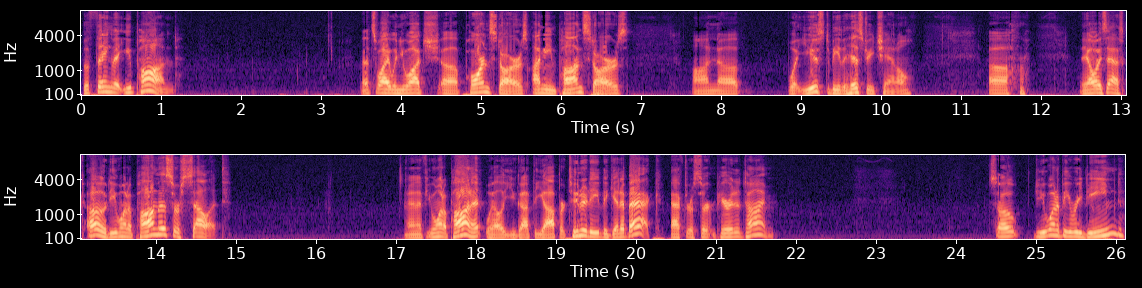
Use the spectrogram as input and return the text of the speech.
the thing that you pawned. That's why when you watch uh, porn stars, I mean pawn stars, on uh, what used to be the History Channel, uh, they always ask, "Oh, do you want to pawn this or sell it?" And if you want to pawn it, well, you got the opportunity to get it back after a certain period of time. So, do you want to be redeemed?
